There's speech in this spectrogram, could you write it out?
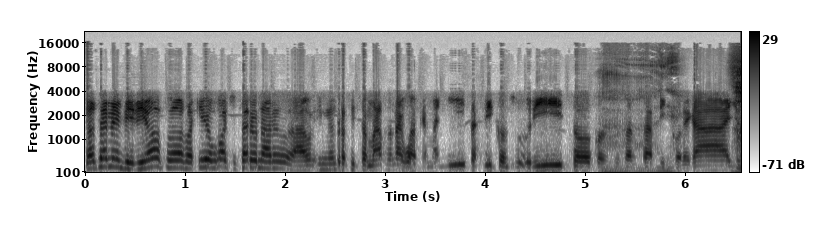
No sean envidiosos, aquí voy a chutar una, un ratito más una guacamayita así con su durito, con su salsa pico de gallo,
